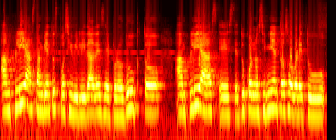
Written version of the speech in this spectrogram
amplías también tus posibilidades de producto, amplías este, tu conocimiento sobre tus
